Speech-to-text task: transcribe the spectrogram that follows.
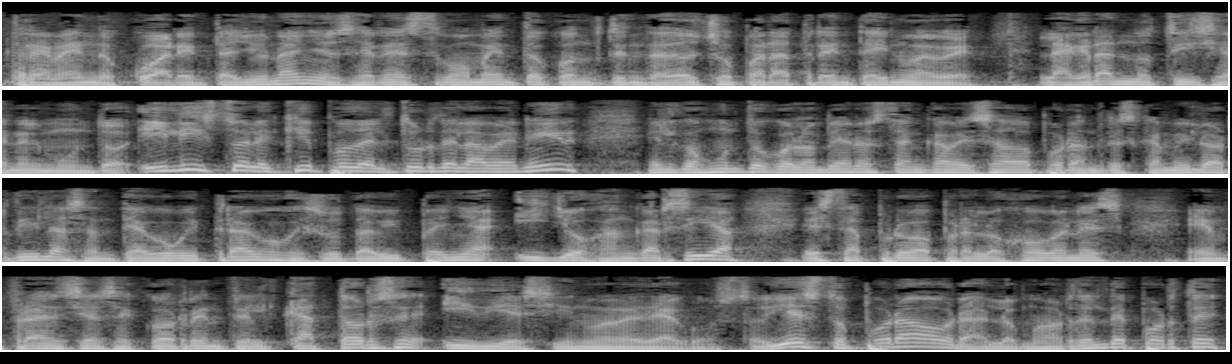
Tremendo, 41 años en este momento con 38 para 39. La gran noticia en el mundo. Y listo el equipo del Tour del Avenir. El conjunto colombiano está encabezado por Andrés Camilo Ardila, Santiago Vitrago, Jesús David Peña y Johan García. Esta prueba para los jóvenes en Francia se corre entre el 14 y 19 de agosto. Y esto por ahora, lo mejor del deporte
